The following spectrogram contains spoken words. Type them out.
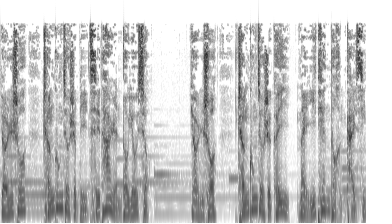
有人说，成功就是比其他人都优秀；有人说，成功就是可以每一天都很开心；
